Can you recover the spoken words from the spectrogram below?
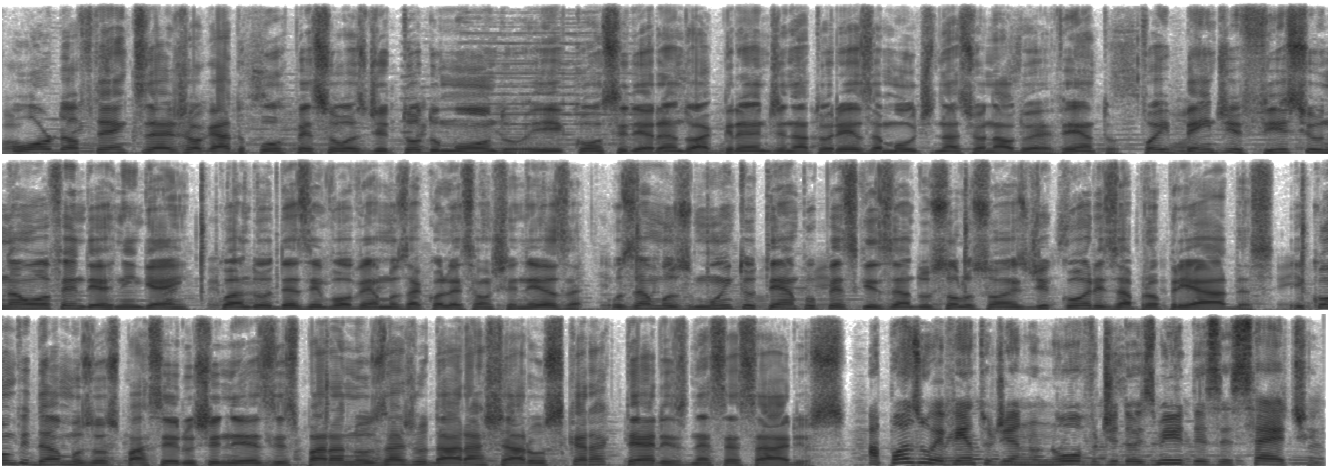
World of Tanks é jogado por pessoas de todo mundo e, considerando a grande natureza multinacional do evento, foi bem difícil não ofender ninguém. Quando desenvolvemos a coleção chinesa, usamos muito tempo pesquisando soluções de cores apropriadas e convidamos os parceiros chineses para nos ajudar a achar os caracteres necessários. Após o evento de Ano Novo de 2017,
